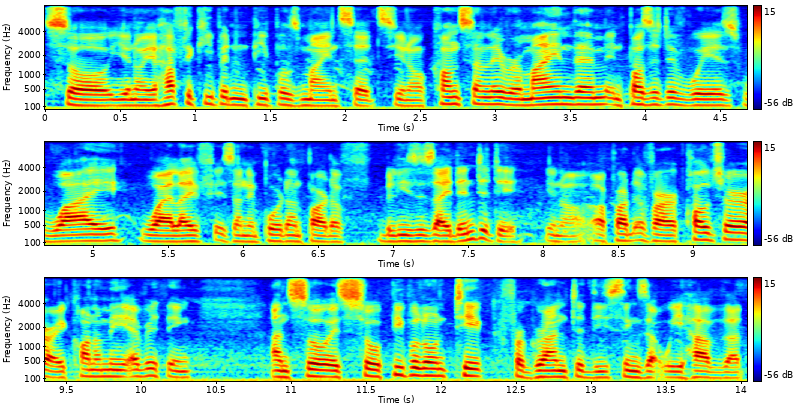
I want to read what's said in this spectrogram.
So, you know, you have to keep it in people's mindsets, you know, constantly remind them in positive ways why wildlife is an important part of Belize's identity, you know, a part of our culture, our economy, everything. And so it's so people don't take for granted these things that we have that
